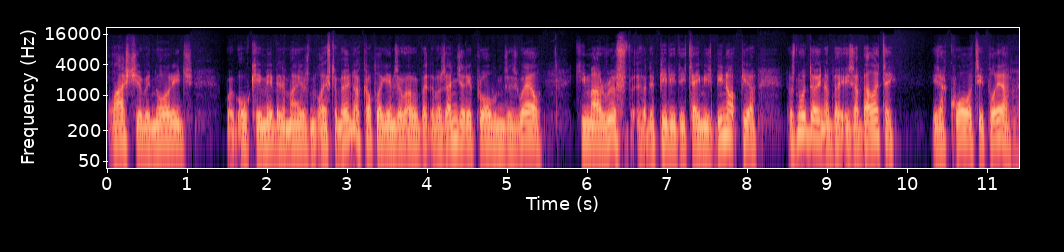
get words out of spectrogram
last year with Norwich, okay, maybe the manager's left him out in a couple of games or whatever, but there was injury problems as well. Kemar Roofe, uh, the period of time he's been up here, there's no doubt about his ability. He's a quality player, mm.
